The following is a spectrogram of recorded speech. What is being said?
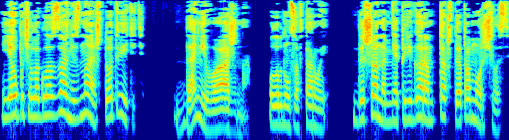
Я упучила глаза, не зная, что ответить. «Да неважно», — улыбнулся второй, дыша на меня перегаром так, что я поморщилась.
